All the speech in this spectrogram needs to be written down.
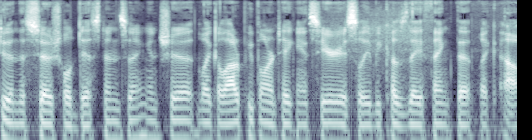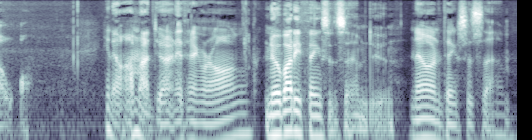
doing the social distancing and shit. Like a lot of people aren't taking it seriously because they think that like, oh well, you know, I'm not doing anything wrong. Nobody thinks it's them, dude. No one thinks it's them.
